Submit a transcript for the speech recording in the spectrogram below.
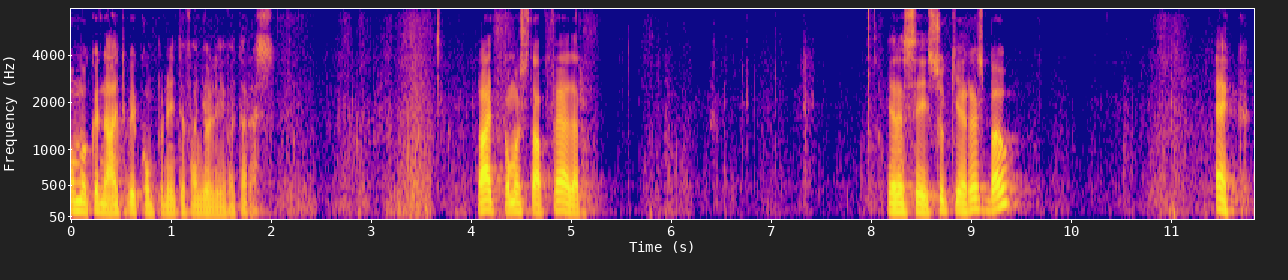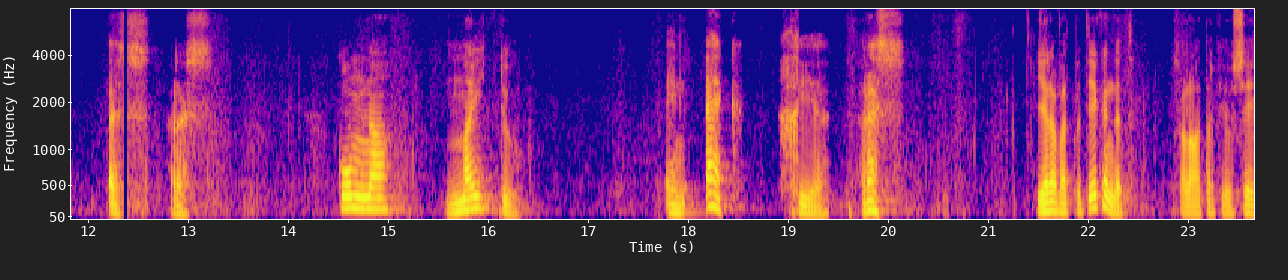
om ook in daai twee komponente van jou lewe te rus? Right, kom ons stap verder. Here sê, soek jy rus bou? Ek is rus. Kom na my toe en ek gee rus. Here, wat beteken dit? Sal later vir jou sê.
